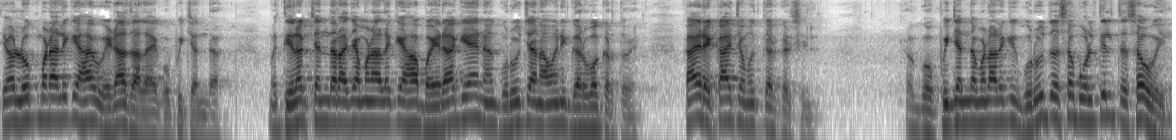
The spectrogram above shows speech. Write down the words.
तेव्हा लोक म्हणाले की हा वेडा झाला आहे गोपीचंद. मग तिलकचंद राजा म्हणाला की हा बैरागी आहे ना? गुरुच्या नावाने गर्व करतो आहे काय रे? काय चमत्कार करशील? गोपीचंद म्हणाला की गुरु जसं बोलतील तसं होईल.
